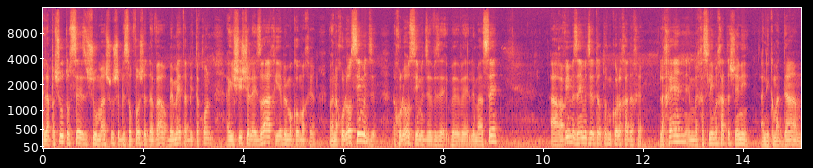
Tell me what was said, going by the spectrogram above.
אלא פשוט עושה איזשהו משהו שבסופו של דבר באמת הביטחון האישי של האזרח יהיה במקום אחר. ואנחנו לא עושים את זה, אנחנו לא עושים את זה וזה, ו- ולמעשה הערבים מזהים את זה יותר טוב מכל אחד אחר. לכן הם מחסלים אחד את השני, על נקמת דם,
